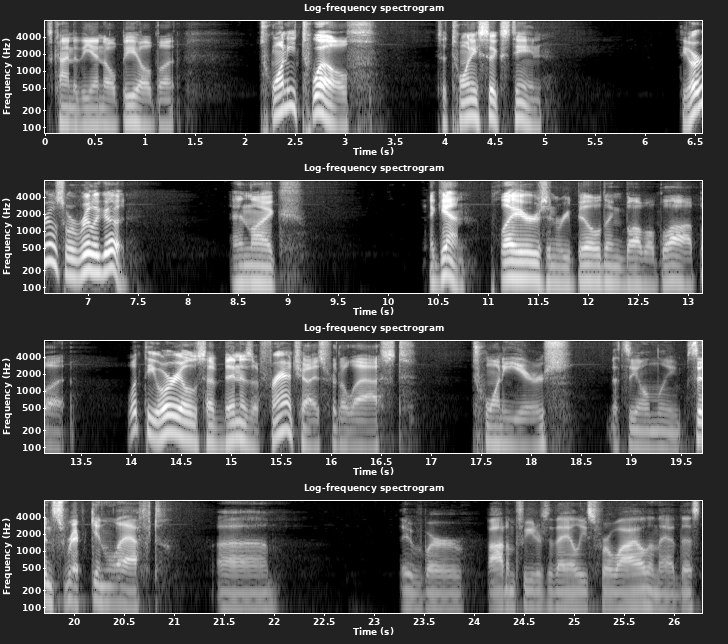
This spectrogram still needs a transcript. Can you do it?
it's kind of the end all be all, but 2012 to 2016 the Orioles were really good. And like again, players and rebuilding blah blah blah, but what the Orioles have been as a franchise for the last 20 years. That's the only since Ripken left. Um, they were bottom feeders of the AL for a while, and they had this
